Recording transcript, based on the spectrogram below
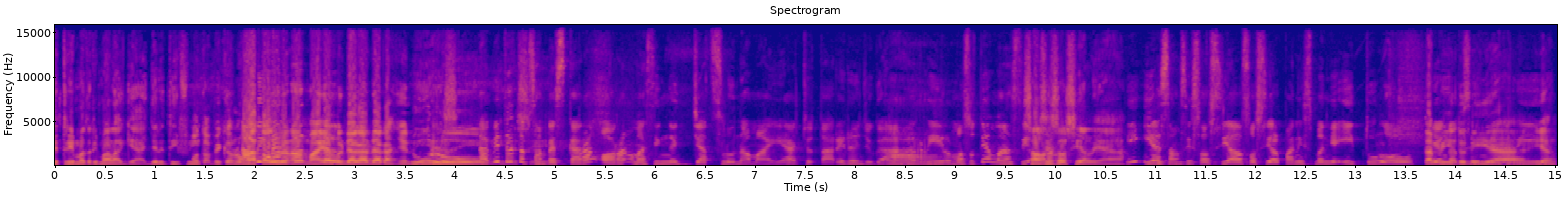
diterima-terima lagi aja di TV. Oh tapi kan lu nggak tahu kan Luna Maya berdarah-darahnya dulu. Tapi Iya tetap sampai sekarang orang masih ngejudge Luna Maya, Cutari dan juga Ariel. Maksudnya masih Oh. Sanksi orang sosial ya. Iya, sanksi sosial, sosial punishmentnya itu loh. Tapi itu bisa dia dihindarin. yang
